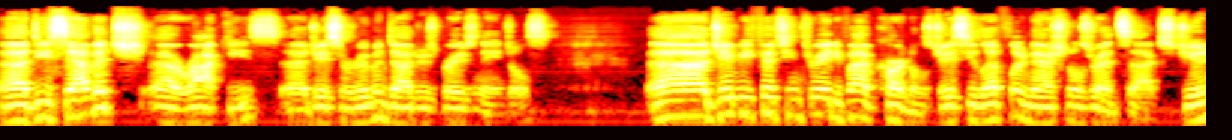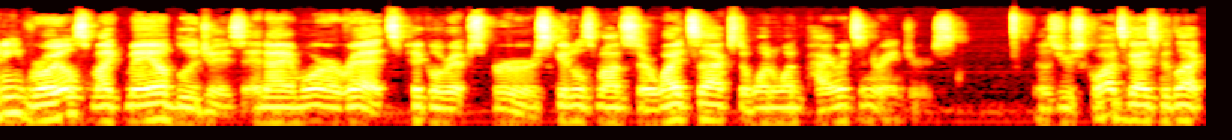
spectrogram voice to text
Uh, D. Savage, uh, Rockies. Uh, Jason Rubin, Dodgers, Braves, and Angels. Uh, JB 15385, Cardinals. JC Leffler, Nationals, Red Sox. Junie, Royals. Mike Mayo, Blue Jays. And Iamora, Reds. Pickle Rips, Brewers. Skittles, Monster, White Sox. To 1 1 Pirates and Rangers. Those are your squads, guys. Good luck.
